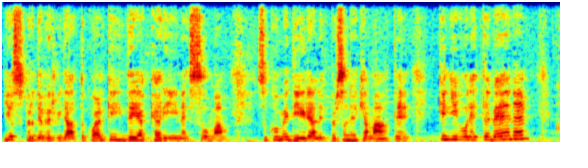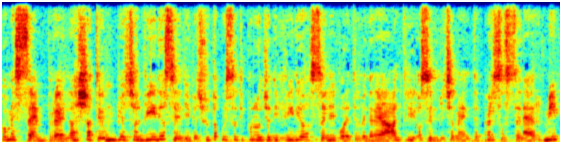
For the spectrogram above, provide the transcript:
Io spero di avervi dato qualche idea carina, insomma, su come dire alle persone chiamate che gli volete bene. Come sempre, lasciate un piace al video se vi è piaciuta questa tipologia di video, se ne volete vedere altri o semplicemente per sostenermi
